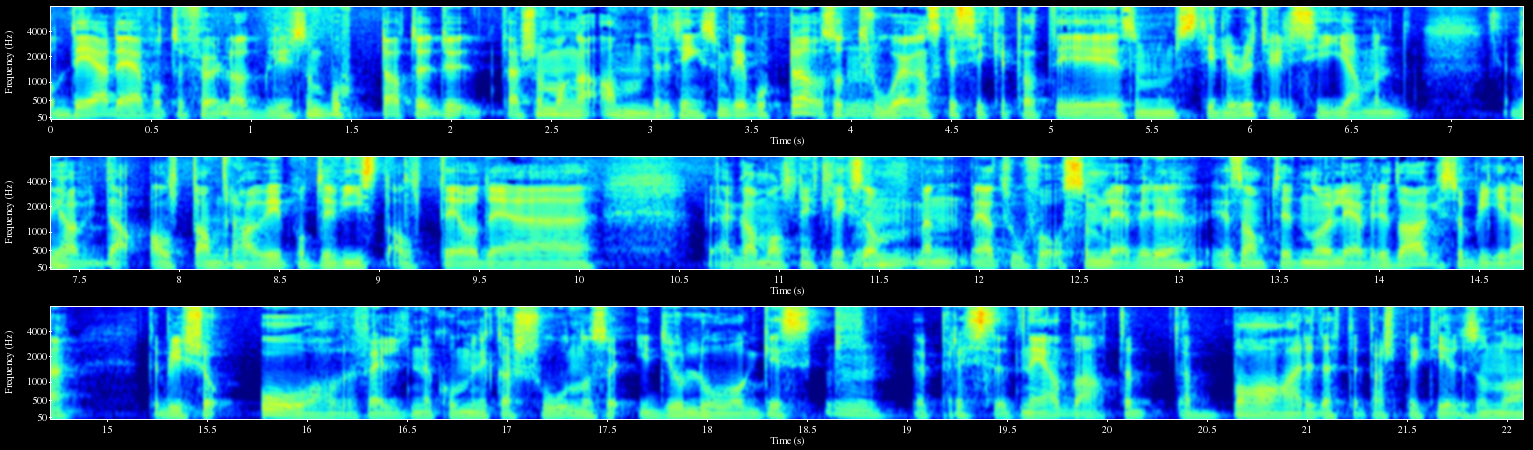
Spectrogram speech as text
Og det er det jeg på en føler at blir som borte. At du, det er så mange andre ting som blir borte. Og så mm. tror jeg ganske sikkert at de som stiller ut, vil si ja, men har, alt det andre har vi på en måte vist alltid, og det det er gammelt nytt, liksom. Men jeg tror for oss som lever i, i samtiden og lever i dag, så blir det det blir så overveldende kommunikasjon og så ideologisk mm. presset ned da, at det, er bare dette perspektivet som nå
